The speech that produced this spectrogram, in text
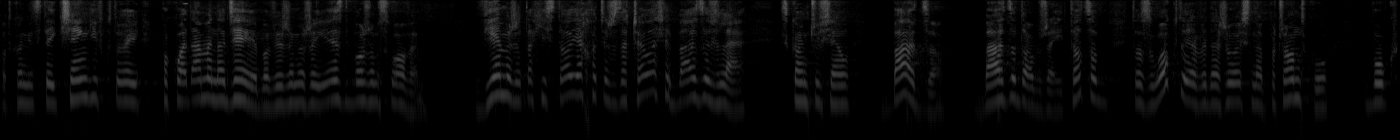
pod koniec tej księgi, w której pokładamy nadzieję, bo wierzymy, że jest Bożym Słowem. Wiemy, że ta historia, chociaż zaczęła się bardzo źle, skończy się bardzo, bardzo dobrze. I to, co, to zło, które wydarzyło się na początku, Bóg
